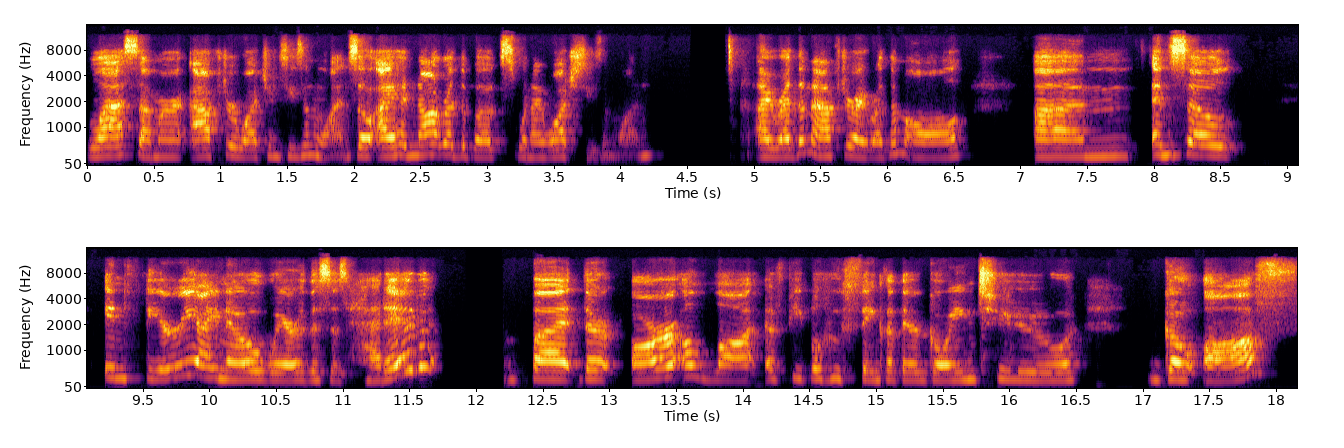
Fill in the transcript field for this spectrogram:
last summer after watching season one. So I had not read the books when I watched season one. I read them after. I read them all. Um, and so, in theory, I know where this is headed, but there are a lot of people who think that they're going to go off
